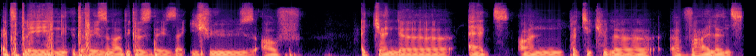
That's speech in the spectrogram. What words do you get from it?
explain the reason why. Because there's uh, issues of agenda acts on particular uh, violence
